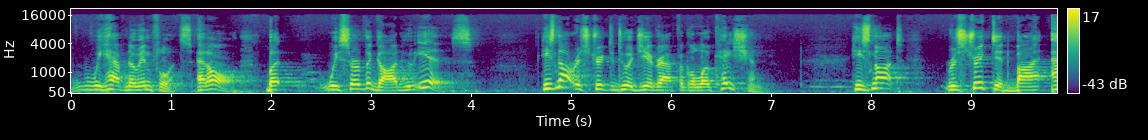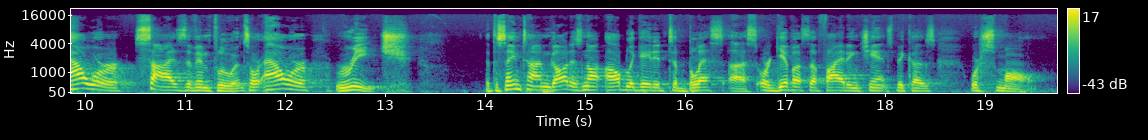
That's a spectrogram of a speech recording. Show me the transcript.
we have no influence at all. But we serve the God who is. He's not restricted to a geographical location. He's not restricted by our size of influence or our reach. At the same time, God is not obligated to bless us or give us a fighting chance because we're small.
